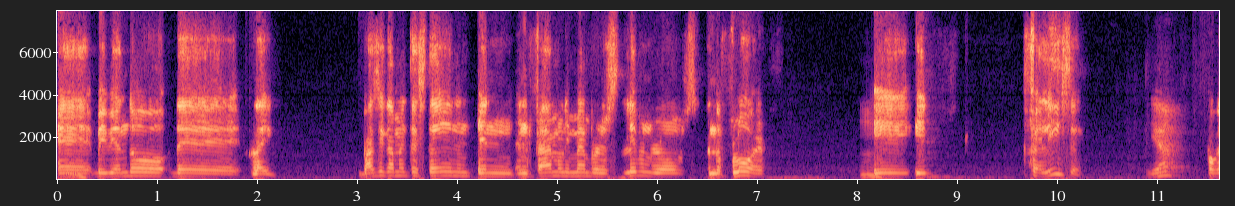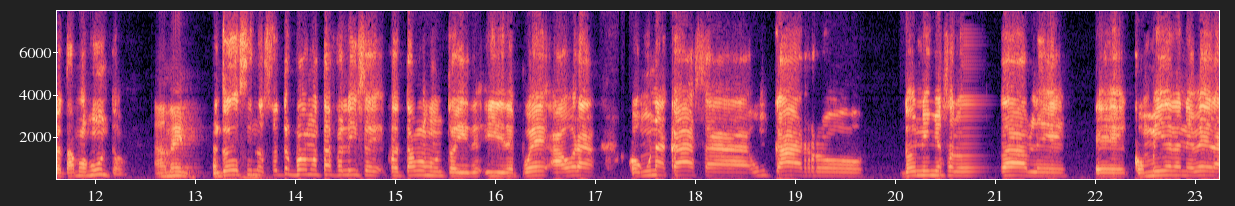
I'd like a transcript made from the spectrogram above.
eh, viviendo de, like, básicamente staying in, in, in family members' living rooms, on the floor, y, y felices, Yeah. porque estamos juntos. Amén. Entonces, si nosotros podemos estar felices cuando estamos juntos y, y después ahora con una casa, un carro, dos niños saludables, eh, comida en la nevera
